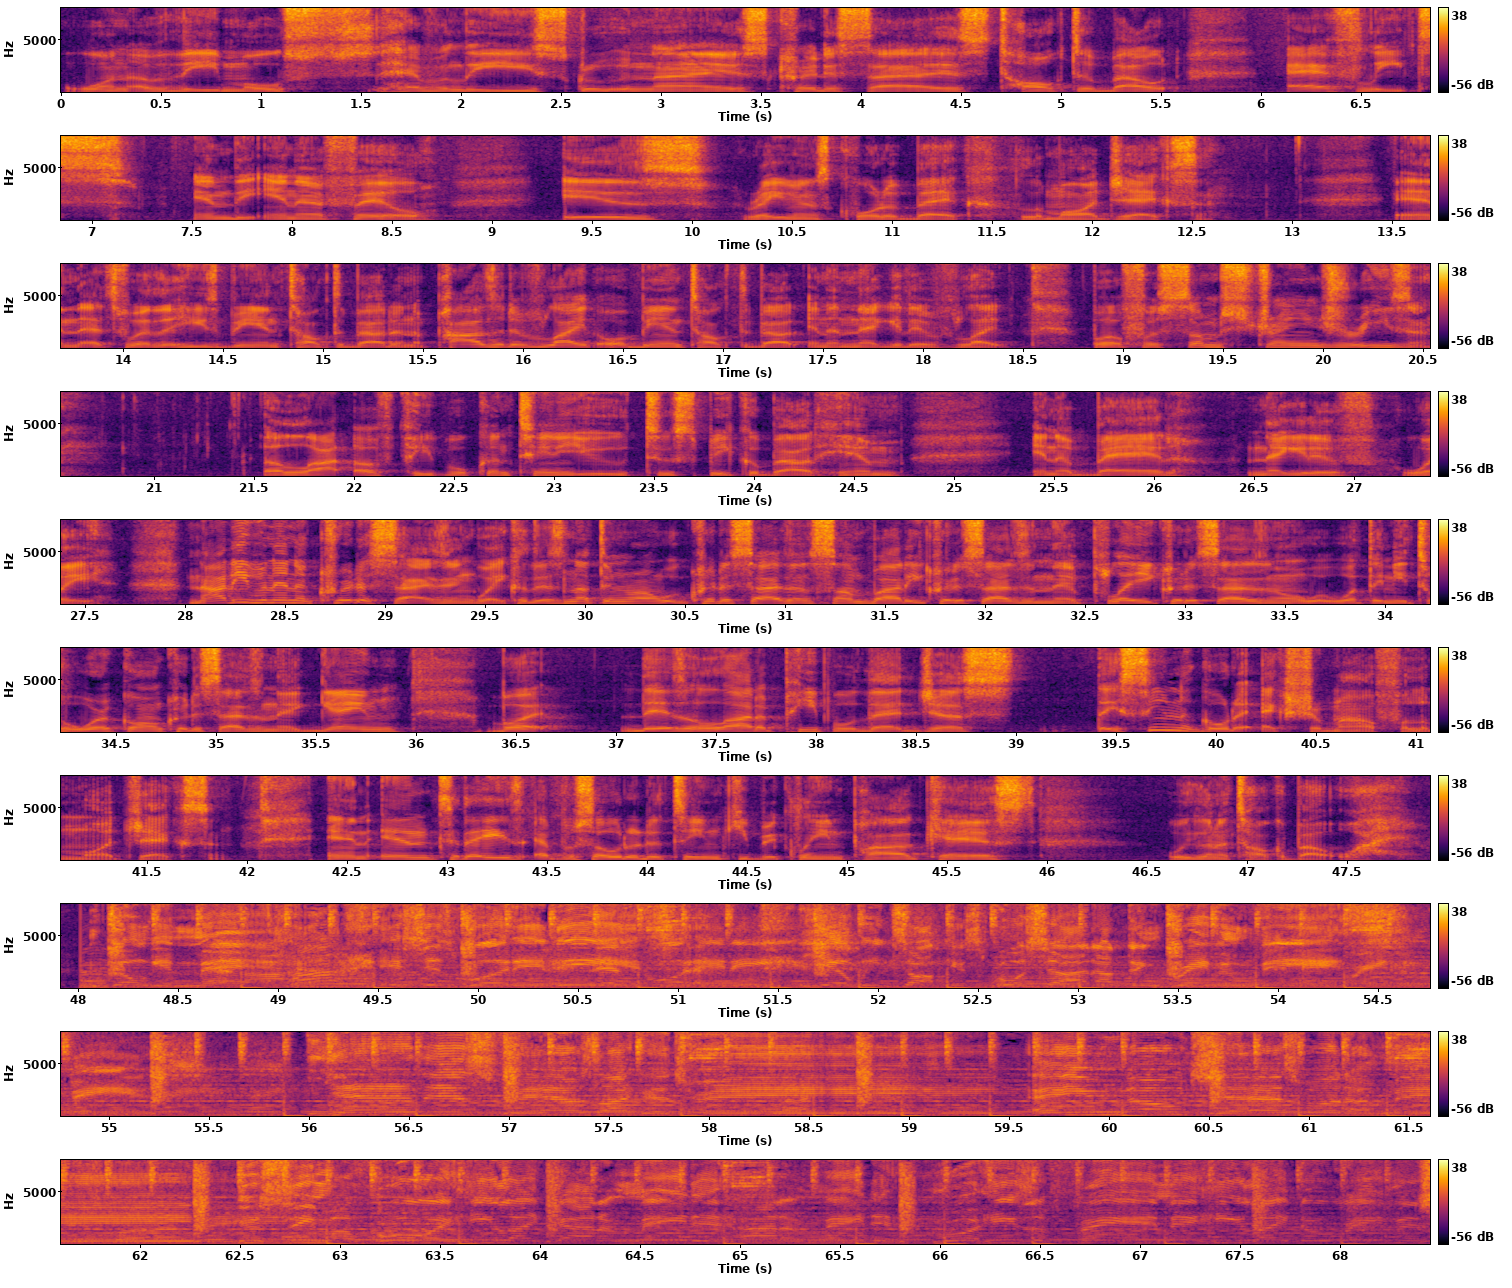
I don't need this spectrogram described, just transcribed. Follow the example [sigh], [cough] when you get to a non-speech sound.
one of the most heavily scrutinized, criticized, talked about athletes in the NFL is Ravens quarterback Lamar Jackson. And that's whether he's being talked about in a positive light or being talked about in a negative light. But for some strange reason, a lot of people continue to speak about him in a bad negative way. Not even in a criticizing way, because there's nothing wrong with criticizing somebody, criticizing their play, criticizing what they need to work on, criticizing their game. But there's a lot of people that just they seem to go the extra mile for Lamar Jackson. And in today's episode of the Team Keep It Clean podcast, we're gonna talk about why. Don't get mad, it's just what it is. Yeah, we talking sports, shot out yeah,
